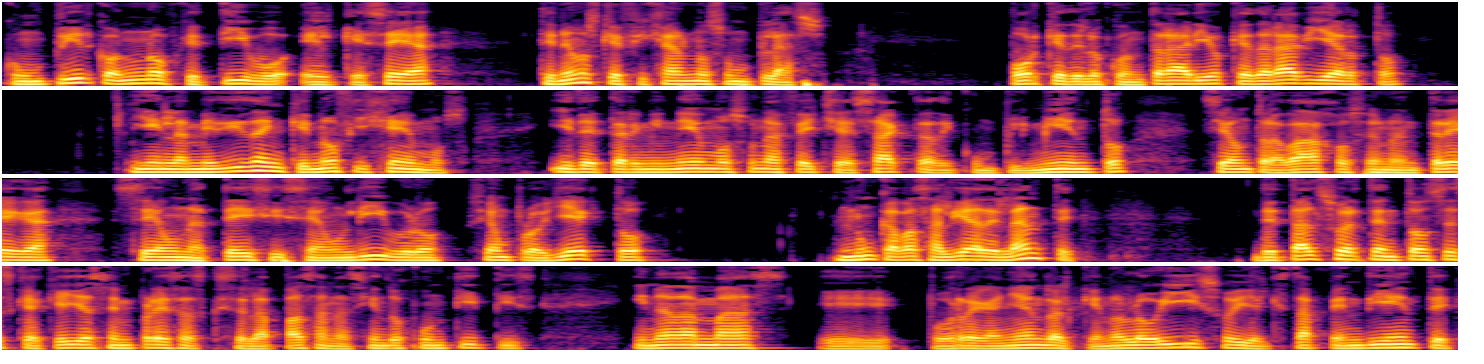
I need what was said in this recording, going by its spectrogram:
cumplir con un objetivo, el que sea, tenemos que fijarnos un plazo, porque de lo contrario quedará abierto y en la medida en que no fijemos y determinemos una fecha exacta de cumplimiento, sea un trabajo, sea una entrega, sea una tesis, sea un libro, sea un proyecto, nunca va a salir adelante. De tal suerte entonces que aquellas empresas que se la pasan haciendo juntitis y nada más eh, pues regañando al que no lo hizo y el que está pendiente,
